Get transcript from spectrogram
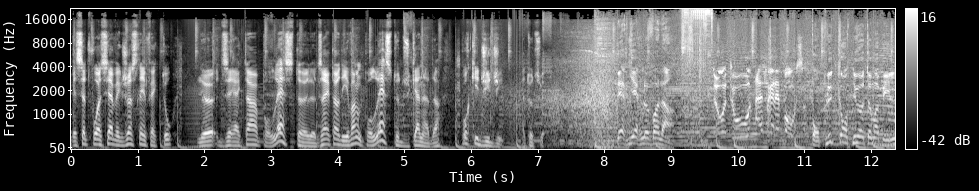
mais cette fois-ci avec Jocelyn Fecteau, le directeur pour l'Est, le directeur des ventes pour l'Est du Canada, pour Kijiji. À tout de suite. Derrière le volant. De retour après la pause. Pour plus de contenu automobile,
